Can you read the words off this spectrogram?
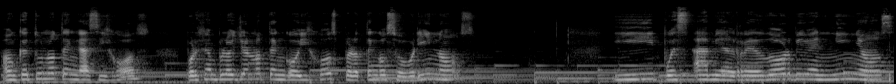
aunque tú no tengas hijos. Por ejemplo, yo no tengo hijos, pero tengo sobrinos. Y pues a mi alrededor viven niños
